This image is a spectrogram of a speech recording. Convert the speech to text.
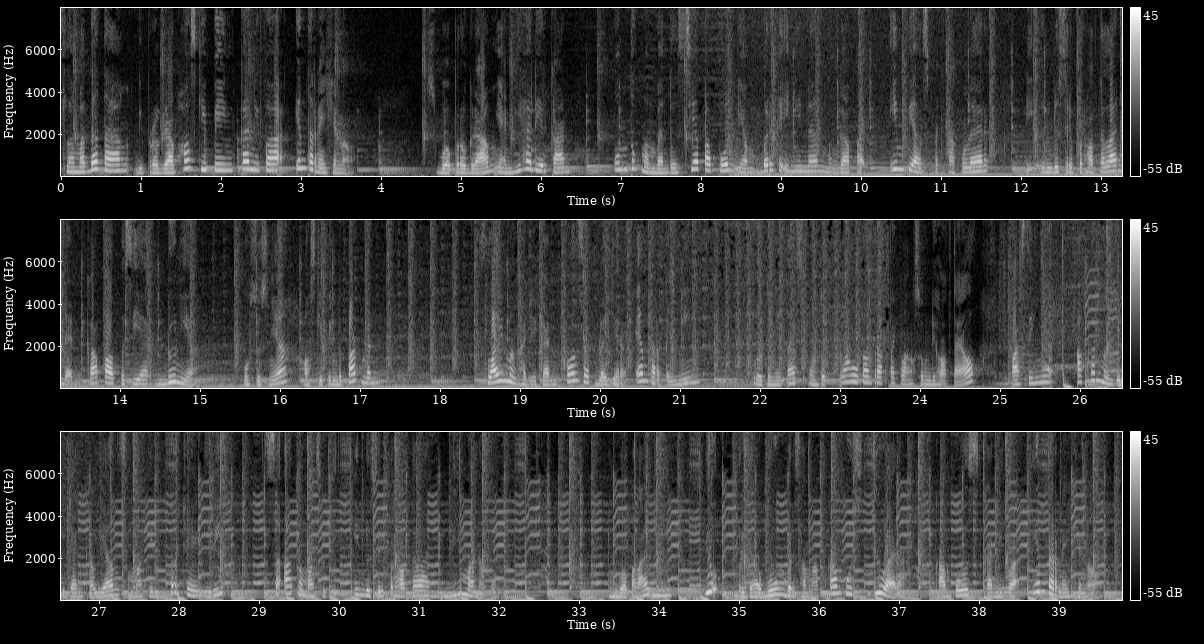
Selamat datang di program Housekeeping Kanifa International. Sebuah program yang dihadirkan untuk membantu siapa pun yang berkeinginan menggapai impian spektakuler di industri perhotelan dan kapal pesiar dunia, khususnya housekeeping department. Selain menghadirkan konsep belajar entertaining, rutinitas untuk melakukan praktek langsung di hotel pastinya akan menjadikan kalian semakin percaya diri saat memasuki industri perhotelan di mana pun. Tunggu apa lagi? Yuk bergabung bersama Kampus Juara, Kampus Kaniwa International.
